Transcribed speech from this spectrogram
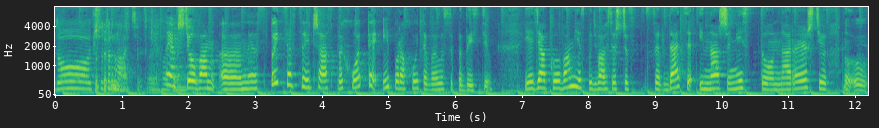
до 14 Ну, години. якщо вам е, не спиться в цей час, приходьте і порахуйте велосипедистів. Я дякую вам. Я сподіваюся, що все вдасться, і наше місто нарешті ну, е, Ну,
